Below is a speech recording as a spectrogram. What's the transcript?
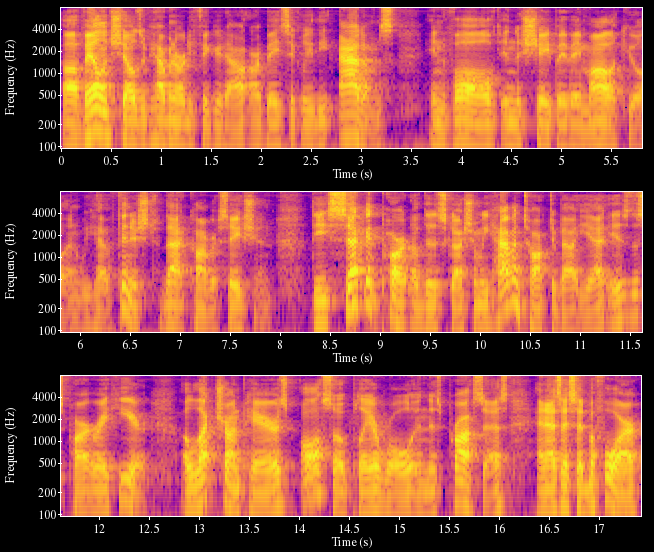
Uh, valence shells, if you haven't already figured out, are basically the atoms involved in the shape of a molecule, and we have finished that conversation. The second part of the discussion we haven't talked about yet is this part right here. Electron pairs also play a role in this process, and as I said before,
